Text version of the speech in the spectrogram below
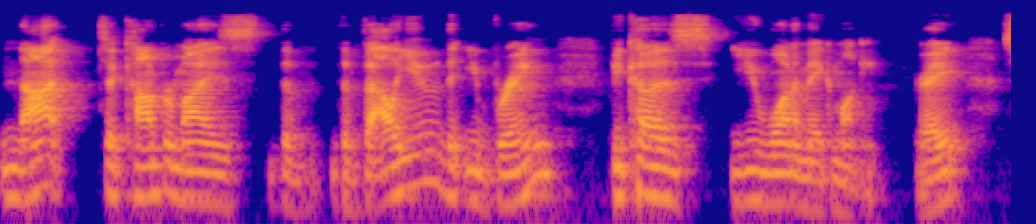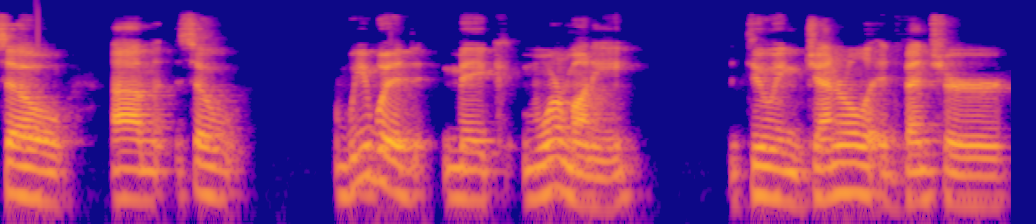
not to compromise the the value that you bring because you want to make money, right? So um so we would make more money doing general adventure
